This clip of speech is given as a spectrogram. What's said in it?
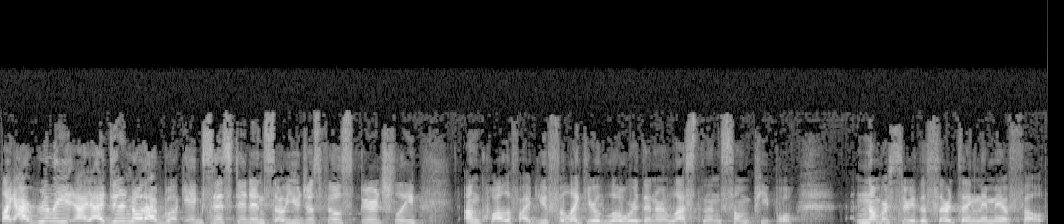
Like, I really, I, I didn't know that book existed. And so you just feel spiritually unqualified. You feel like you're lower than or less than some people. Number three, the third thing they may have felt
